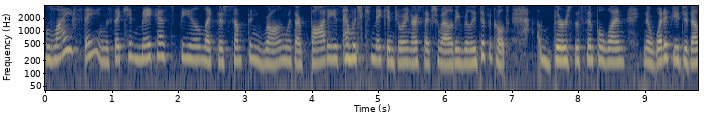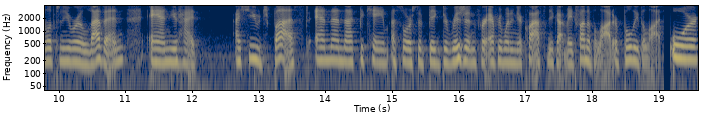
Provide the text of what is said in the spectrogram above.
life things that can make us feel like there's something wrong with our bodies and which can make enjoying our sexuality really difficult. There's the simple one, you know, what if you developed when you were 11 and you had a huge bust and then that became a source of big derision for everyone in your class and you got made fun of a lot or bullied a lot. Or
